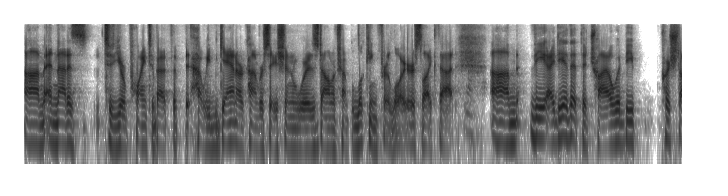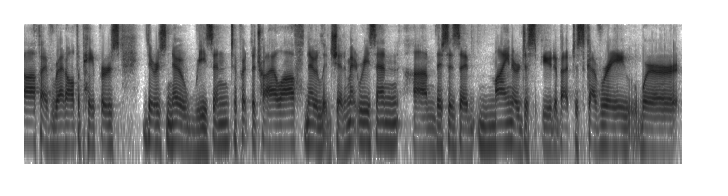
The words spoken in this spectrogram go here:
Um, and that is to your point about the, how we began our conversation was Donald Trump looking for lawyers like that. Yeah. Um, the idea that the trial would be pushed off. I've read all the papers. There's no reason to put the trial off, no legitimate reason. Um, this is a minor dispute about discovery where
